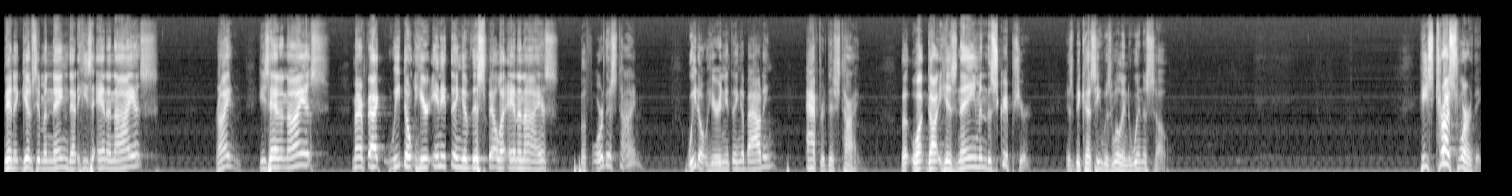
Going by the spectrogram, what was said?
Then it gives him a name that he's Ananias, right? He's Ananias. Matter of fact, we don't hear anything of this fella Ananias before this time. We don't hear anything about him after this time. But what got his name in the scripture is because he was willing to win a soul. He's trustworthy.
